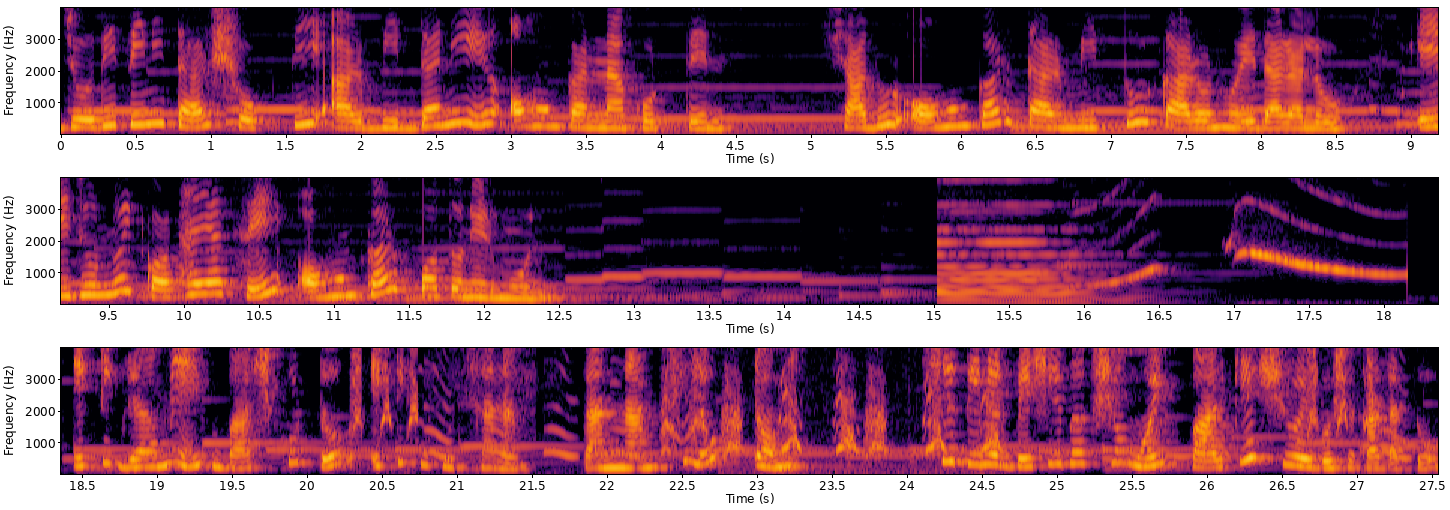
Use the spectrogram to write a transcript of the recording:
যদি তিনি তার শক্তি আর বিদ্যা নিয়ে অহংকার না করতেন। সাধুর অহংকার তার মৃত্যুর কারণ হয়ে দাঁড়াল। এই জন্যই কথায় আছে, অহংকার পতনের মূল। একটি গ্রামে বাস করত একটি কুকুরছানা। তার নাম ছিল টমি। সে দিনের বেশিরভাগ সময় পার্কে শুয়ে বসে কাটাতো।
